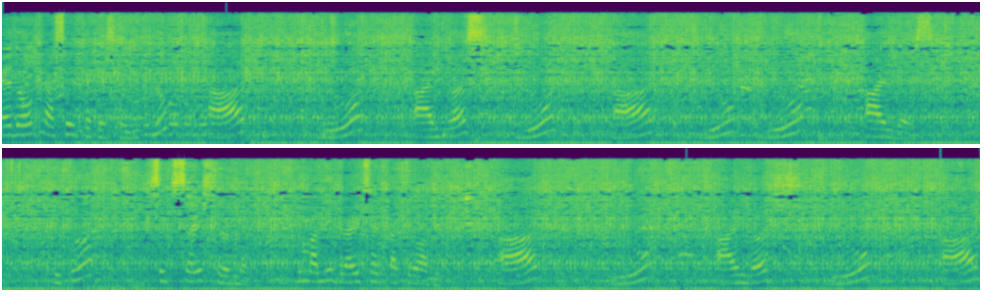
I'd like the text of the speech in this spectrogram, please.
ఏదో ఒకటి లెఫ్ట్ సైడ్ పెట్టేసుకోవాలి. ఇప్పుడు R U plus U R U U plus ఇప్పుడు సిక్స్ సైడ్స్ ఉన్నాయి ఇప్పుడు మళ్ళీ రైట్ సైడ్ కట్టుకోవాలి R U inverse U R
